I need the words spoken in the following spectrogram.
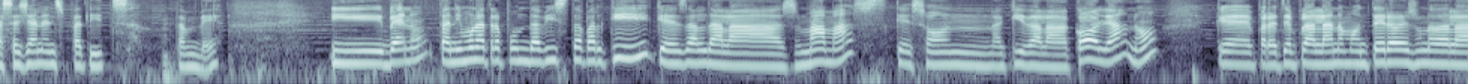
assajar nens petits, mm. també. I bé, no? tenim un altre punt de vista per aquí, que és el de les mames, que són aquí de la colla, no? que, per exemple, l'Anna Montero és una, de la,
